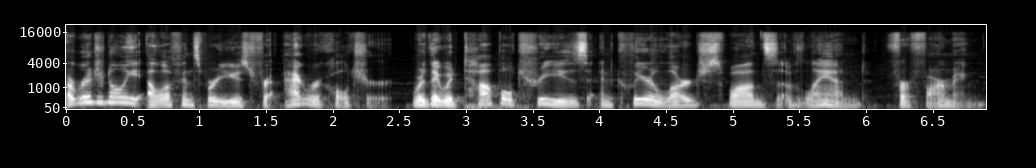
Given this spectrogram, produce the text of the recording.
Originally, elephants were used for agriculture, where they would topple trees and clear large swaths of land for farming.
